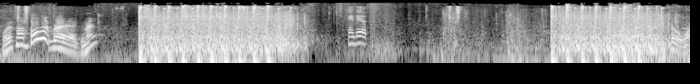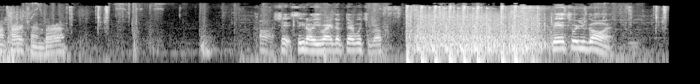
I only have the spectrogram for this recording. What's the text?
Where's my bullet rag, man. Stand up. Kill one person, bro. Oh shit, Cito, you right up there with you, bro. Bitch, where you going?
